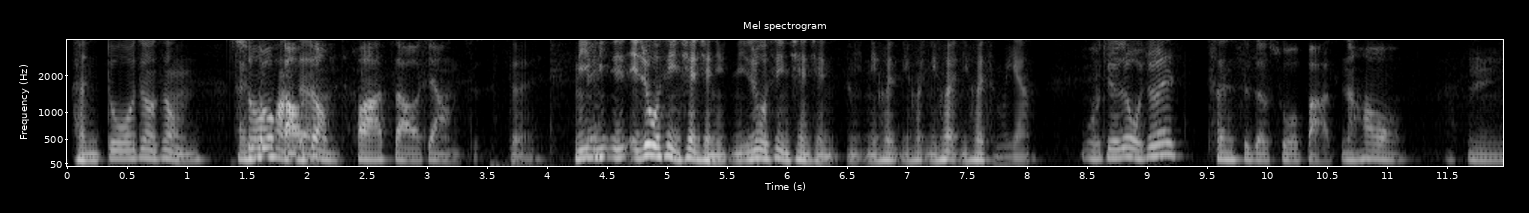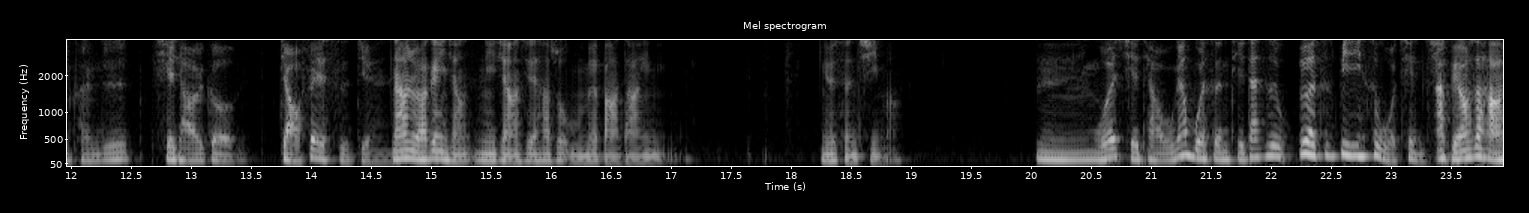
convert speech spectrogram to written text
很多这种这种很多说谎的。搞这种花招这样子。对你你你，如果是你欠钱，你你如果是你欠钱，你你会你会你会你会怎么样？我觉得我就会诚实的说吧，然后嗯，可能就是协调一个缴费时间。然后如果他跟你讲你讲的这些，他说我没有办法答应你，你会生气吗？嗯，我会协调，我应该不会生气，但是因为这毕竟是我欠钱啊，比方说好，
